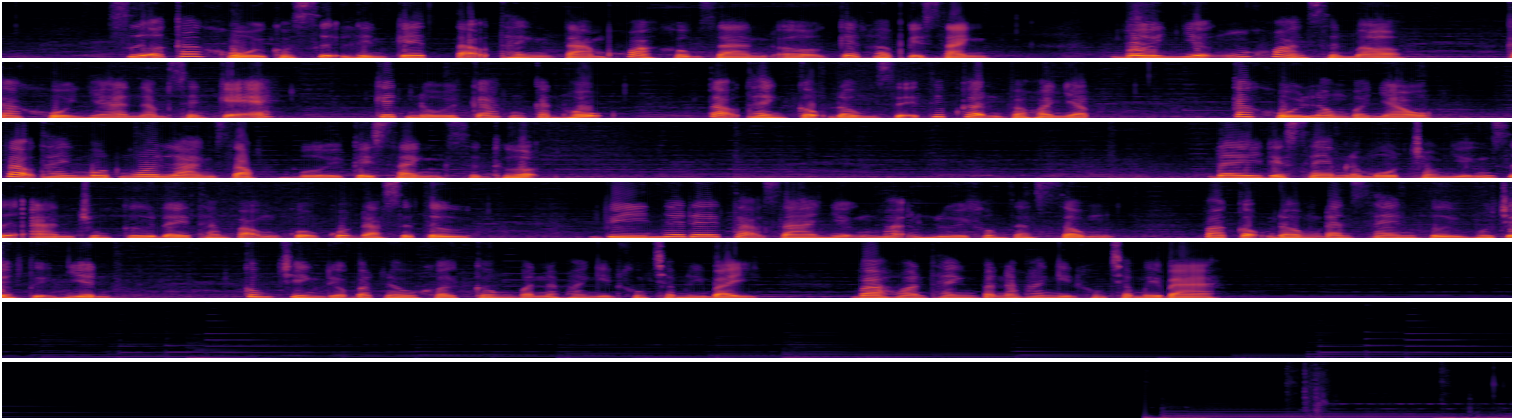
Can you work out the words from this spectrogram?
Giữa các khối có sự liên kết tạo thành 8 khoảng không gian ở kết hợp cây xanh. Với những khoảng sân mở, các khối nhà nằm xen kẽ, kết nối các căn hộ, tạo thành cộng đồng dễ tiếp cận và hòa nhập. Các khối lồng vào nhau, tạo thành một ngôi làng dọc với cây xanh sân thượng. Đây được xem là một trong những dự án chung cư đầy tham vọng của quốc đảo Sư Tử, vì nơi đây tạo ra những mạng lưới không gian sống và cộng đồng đan xen với môi trường tự nhiên. Công trình được bắt đầu khởi công vào năm 2007 và hoàn thành vào năm 2013.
